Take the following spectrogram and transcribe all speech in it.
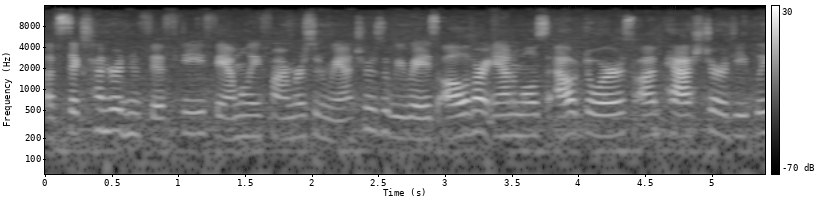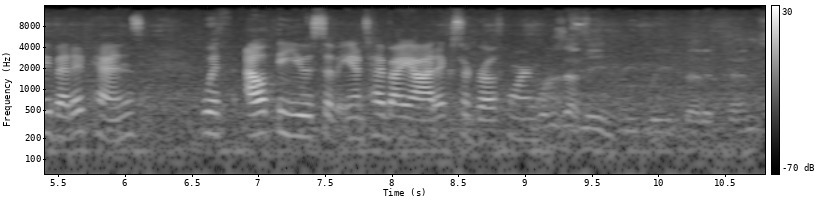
of 650 family farmers and ranchers. We raise all of our animals outdoors on pasture or deeply bedded pens without the use of antibiotics or growth hormones. What does that mean, deeply bedded pens?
